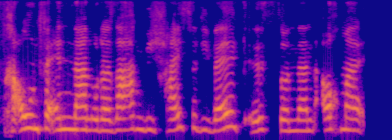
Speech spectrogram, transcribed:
Frauen verändern oder sagen, wie scheiße die Welt ist, sondern auch mal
